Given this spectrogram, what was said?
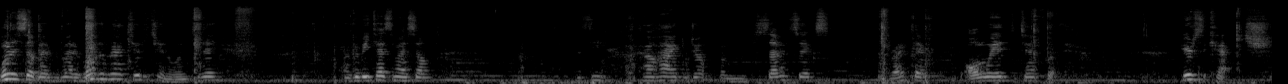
What is up, everybody? Welcome back to the channel. And today, I'm gonna be testing myself to see how high I can jump from 7'6", right there, all the way up to 10 foot. Here's the catch.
